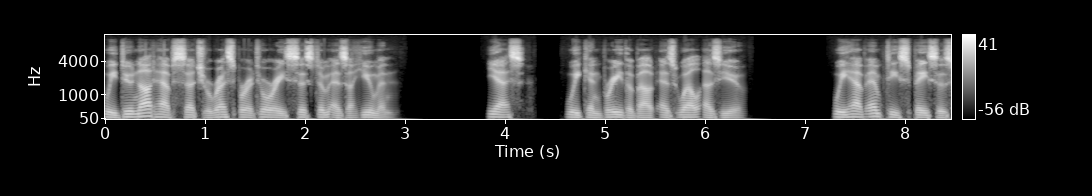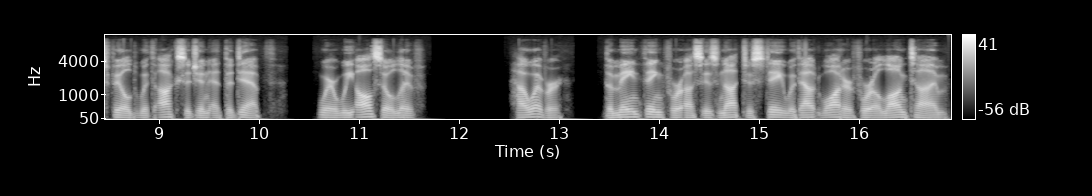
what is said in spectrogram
We do not have such a respiratory system as a human. Yes, we can breathe about as well as you. We have empty spaces filled with oxygen at the depth, where we also live. However, the main thing for us is not to stay without water for a long time,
